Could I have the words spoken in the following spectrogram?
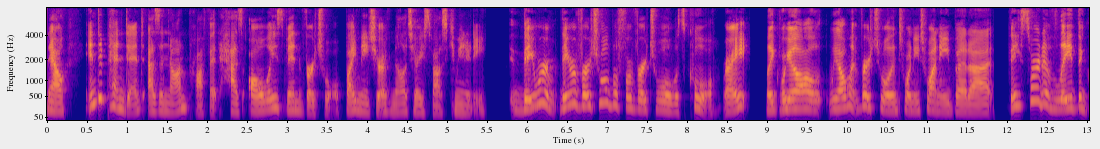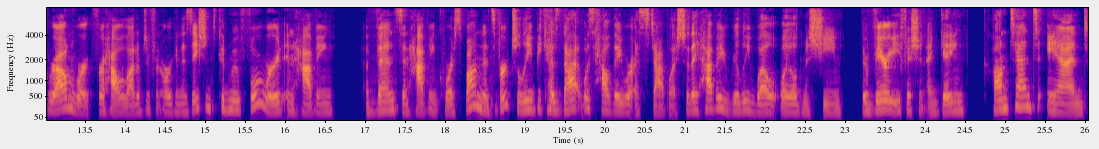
Now, Independent as a nonprofit has always been virtual by nature of military spouse community. They were they were virtual before virtual was cool, right? Like we all we all went virtual in 2020, but uh, they sort of laid the groundwork for how a lot of different organizations could move forward in having events and having correspondence virtually because that was how they were established. So they have a really well-oiled machine. They're very efficient at getting content and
